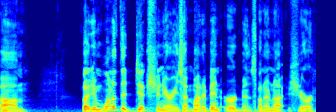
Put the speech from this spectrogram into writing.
Um, but in one of the dictionaries, that might have been Eerdmans, but I'm not sure,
